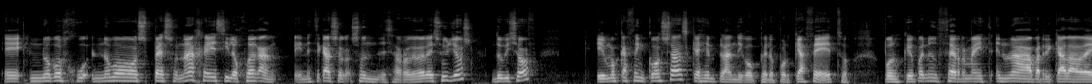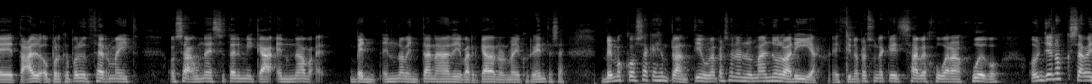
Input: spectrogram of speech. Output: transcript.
eh, nuevos, nuevos personajes y lo juegan, en este caso son desarrolladores suyos de Ubisoft, y vemos que hacen cosas que es en plan, digo, ¿pero por qué hace esto? ¿Por qué pone un Thermite en una barricada de tal? ¿O por qué pone un Thermite, o sea, una esotérmica en una en una ventana de barricada normal y corriente. O sea, vemos cosas que es en plan, tío, una persona normal no lo haría. Es decir, una persona que sabe jugar al juego, o ya no sabe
